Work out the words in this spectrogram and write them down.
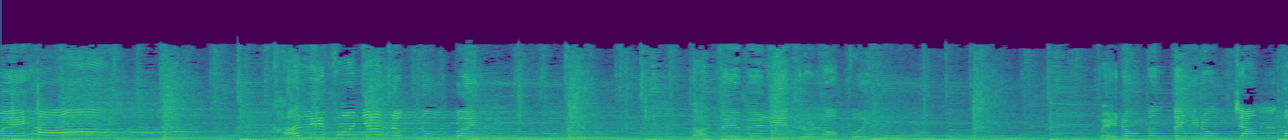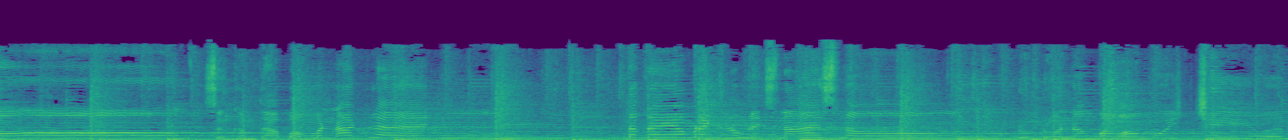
វេហា California នៅភ្នំពេញដល់ពេលវេលាត្រឡប់វិញបេះដូងតន្ទិញរងចាំបងសង្ឃឹមថាបងមិនអាចភ្លេចទឹកដីអាមេរិករំលេចស្នេហ៍ស្នង រំរួននឹងបងអស់មួយជីវិត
